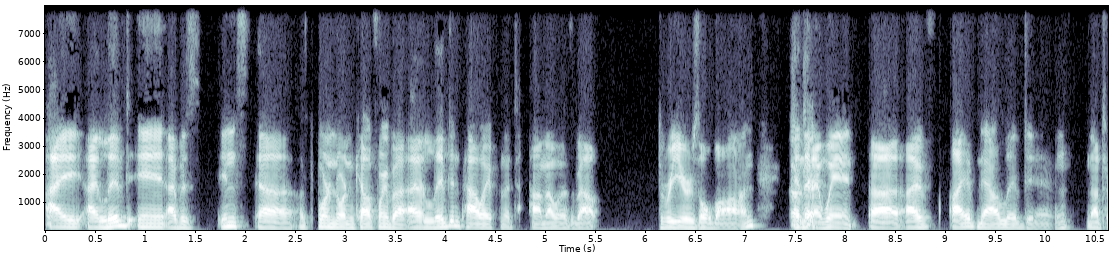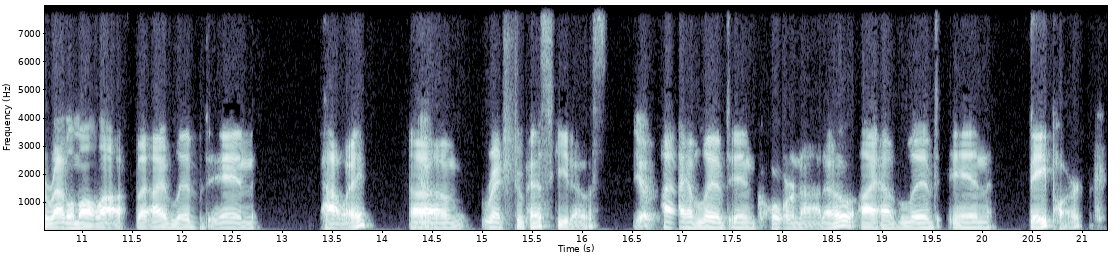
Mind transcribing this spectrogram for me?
I I lived in I was in uh I was born in Northern California, but I lived in Poway from the time I was about three years old on. And okay. then I went uh I've I have now lived in not to rattle them all off, but I've lived in Poway, um, Rancho Penasquitos, Yep. I have lived in Coronado. I have lived in Bay Park.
